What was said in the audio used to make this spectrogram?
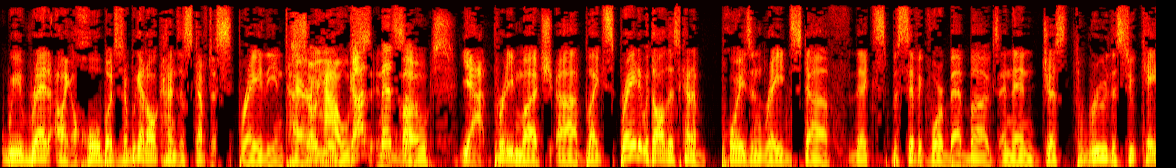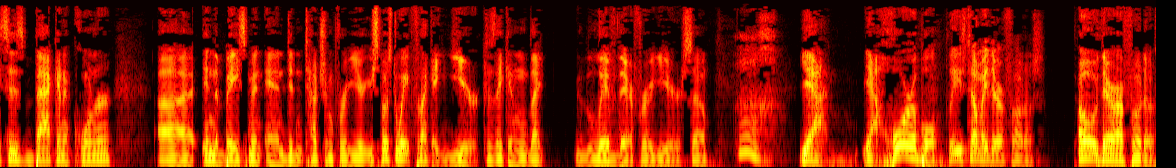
we read like a whole bunch of stuff. We got all kinds of stuff to spray the entire So you've house. got and bed so, bugs. Yeah, pretty much. Uh, like sprayed it with all this kind of poison raid stuff, like specific for bed bugs, and then just threw the suitcases back in a corner uh in the basement and didn't touch them for a year. You're supposed to wait for like a year because they can like live there for a year. So Ugh. yeah, yeah, horrible. Please tell me there are photos. Oh, there are photos.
